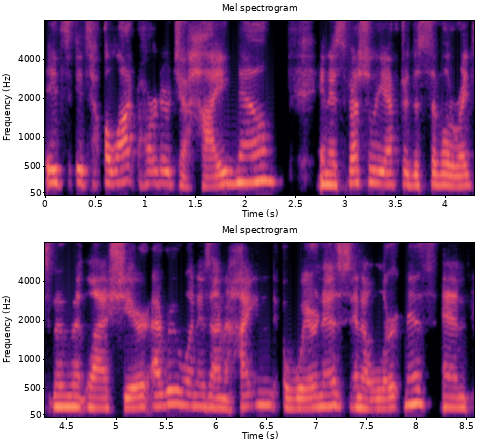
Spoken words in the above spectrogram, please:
it's it's a lot harder to hide now. And especially after the civil rights movement last year, everyone is on heightened awareness and alertness and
